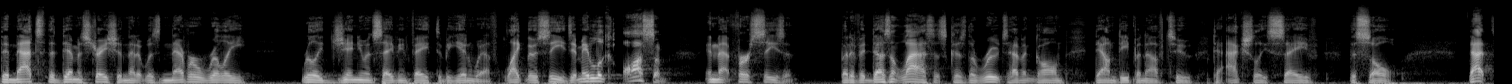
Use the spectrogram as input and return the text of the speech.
then that's the demonstration that it was never really, really genuine saving faith to begin with, like those seeds. It may look awesome in that first season, but if it doesn't last, it's because the roots haven't gone down deep enough to to actually save the soul. That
